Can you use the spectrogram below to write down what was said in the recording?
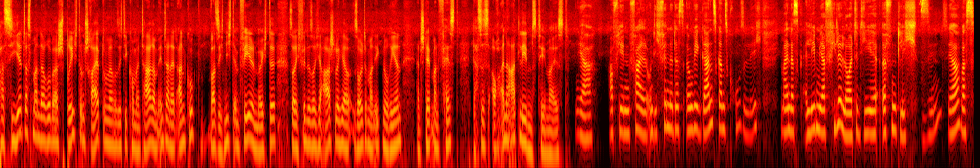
passiert, dass man darüber spricht und schreibt und wenn man sich die Kommentare im Internet anguckt, was ich nicht empfehlen möchte, sondern ich finde, solche Arschlöcher sollte man ignorieren, dann stellt man fest, dass es auch eine Art Lebensthema ist. Ja, auf jeden Fall. Und ich finde das irgendwie ganz, ganz gruselig. Ich meine, das erleben ja viele Leute, die öffentlich sind, ja, was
